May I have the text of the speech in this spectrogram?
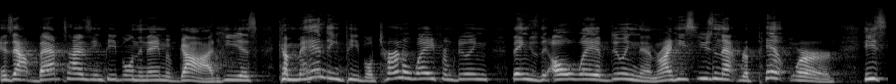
is out baptizing people in the name of God. He is commanding people, turn away from doing things the old way of doing them, right? He's using that repent word. He's,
